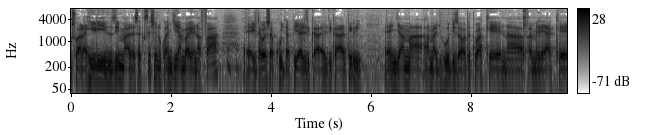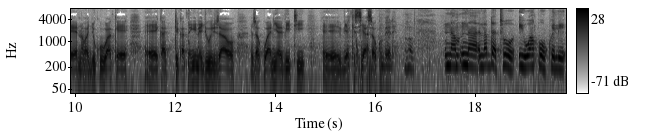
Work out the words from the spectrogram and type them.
swala hili nzima la succession kwa njia ambayo inafaa e, itaweza kuja pia zikaathiri. zika e, njama ama juhudi za watoto wake na familia yake na wajukuu wake e, katika pengine juhudi zao za kuania viti e, vya kisiasa huko mbele. Mm-hmm na, na labda tu iwapo kweli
